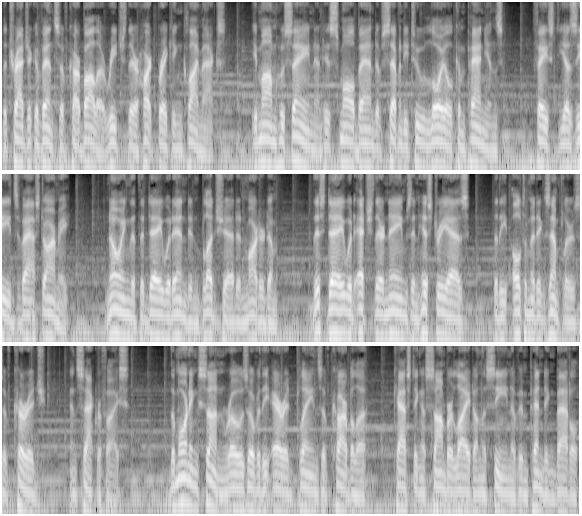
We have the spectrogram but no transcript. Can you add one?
the tragic events of Karbala reached their heartbreaking climax. Imam Hussein and his small band of 72 loyal companions faced Yazid's vast army. Knowing that the day would end in bloodshed and martyrdom, this day would etch their names in history as the ultimate exemplars of courage and sacrifice. The morning sun rose over the arid plains of Karbala, casting a somber light on the scene of impending battle.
